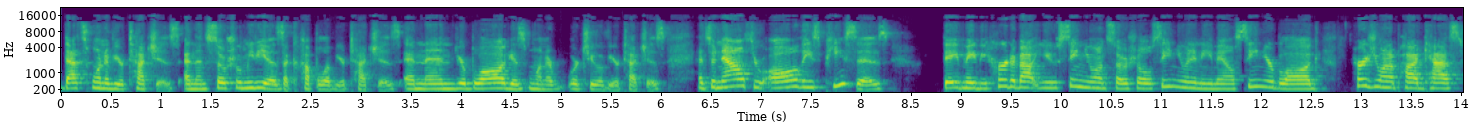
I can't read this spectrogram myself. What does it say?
that's one of your touches? And then social media is a couple of your touches. And then your blog is one or, or two of your touches. And so now, through all these pieces, they've maybe heard about you, seen you on social, seen you in an email, seen your blog, heard you on a podcast,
